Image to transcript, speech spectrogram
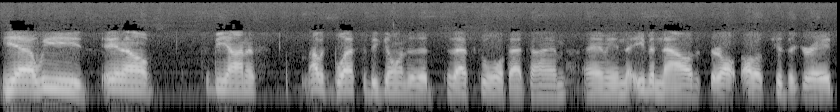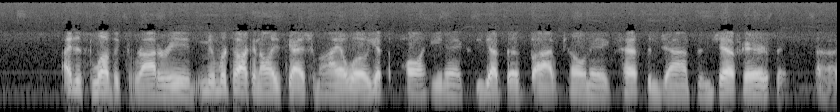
Yeah, we, you know, to be honest, I was blessed to be going to the, to that school at that time. I mean, even now, they're all, all those kids are great. I just love the camaraderie. I mean, we're talking all these guys from Iowa. You got the Paul Heenix, you got the Bob Koenig, Heston Johnson, Jeff Harrison, uh,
